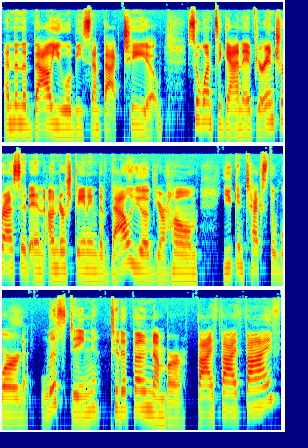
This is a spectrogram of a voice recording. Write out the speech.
and then the value will be sent back to you. So, once again, if you're interested in understanding the value of your home, you can text the word listing to the phone number 555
